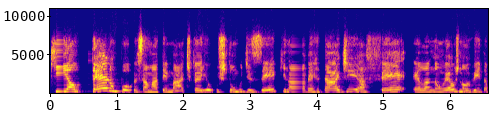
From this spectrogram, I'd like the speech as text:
que altera um pouco essa matemática, e eu costumo dizer que, na verdade, a fé, ela não é os 90%,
